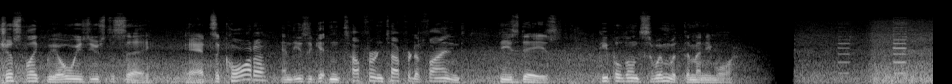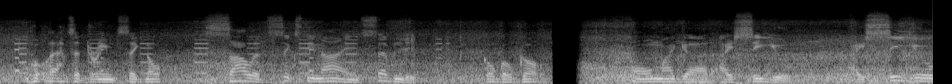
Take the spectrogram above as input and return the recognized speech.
Just like we always used to say, it's a quarter. And these are getting tougher and tougher to find these days. People don't swim with them anymore. Well, that's a dream signal. Solid 69, 70. Go, go, go. Oh my God, I see you. I see you.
